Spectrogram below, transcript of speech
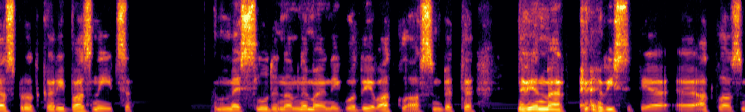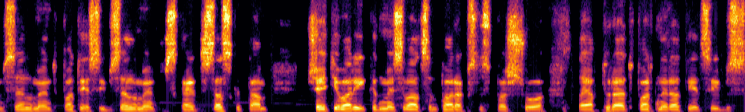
jāsaprot, ka arī baznīca mēs sludinām nemainīgo dievu atklāsmi, bet nevienmēr visi tie e, atklāsmes elementi, patiesības elementi ir skaidri saskatām. Šeit jau arī, kad mēs vācam parakstus par šo, lai apturētu partnerattiecības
